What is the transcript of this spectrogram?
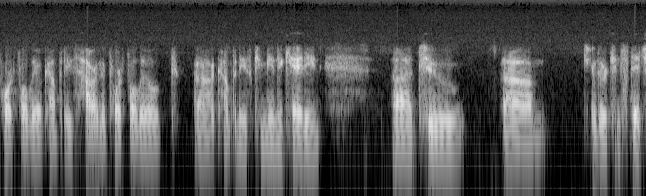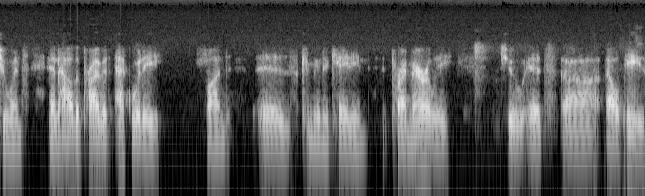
portfolio companies? How are their portfolio uh, companies communicating? uh, to um, to their constituents, and how the private equity fund is communicating primarily to its uh, LPs.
